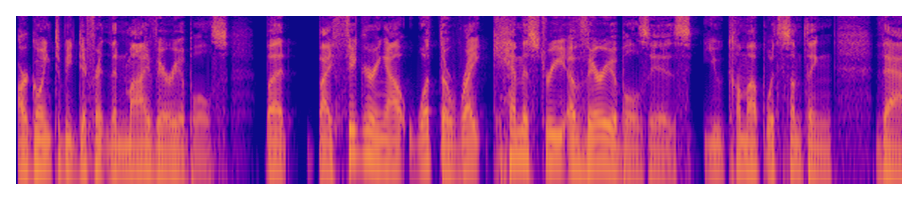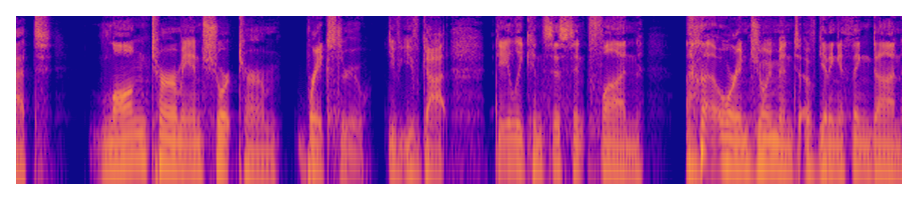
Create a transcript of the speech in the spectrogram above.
are going to be different than my variables, but by figuring out what the right chemistry of variables is, you come up with something that long term and short term breaks through. You've, you've got daily consistent fun or enjoyment of getting a thing done.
